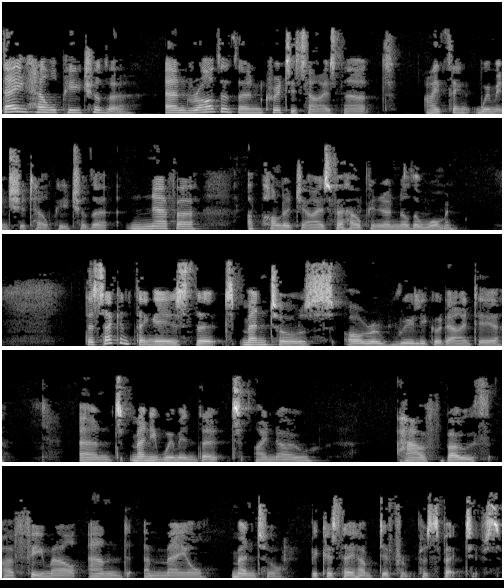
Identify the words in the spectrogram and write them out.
they help each other. And rather than criticise that, I think women should help each other. Never apologize for helping another woman. The second thing is that mentors are a really good idea. And many women that I know have both a female and a male mentor because they have different perspectives.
